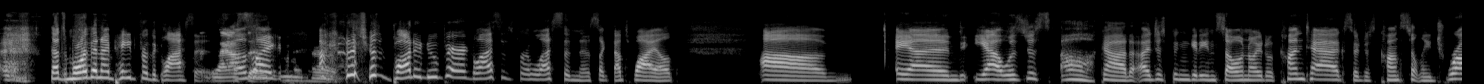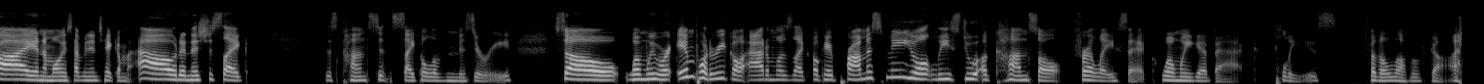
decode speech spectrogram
That's more than I paid for the glasses. I was like, Oh I could have just bought a new pair of glasses for less than this. Like that's wild. Um and yeah, it was just oh god, I just been getting so annoyed with contacts. They're just constantly dry and I'm always having to take them out and it's just like this constant cycle of misery. So when we were in Puerto Rico, Adam was like, "Okay, promise me you'll at least do a consult for LASIK when we get back, please, for the love of God."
